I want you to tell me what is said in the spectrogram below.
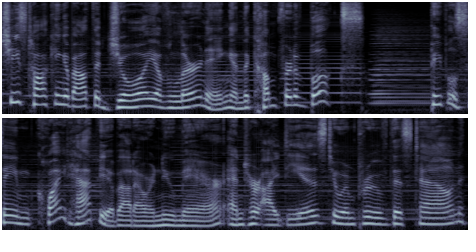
She's talking about the joy of learning and the comfort of books. People seem quite happy about our new mayor and her ideas to improve this town.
